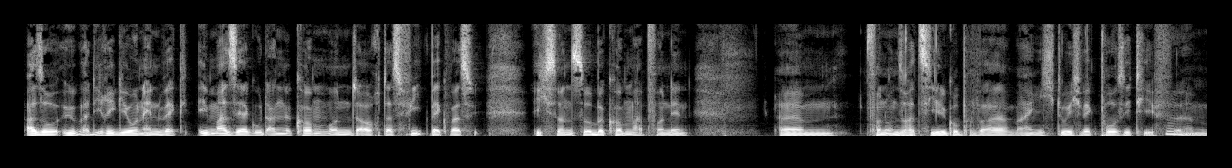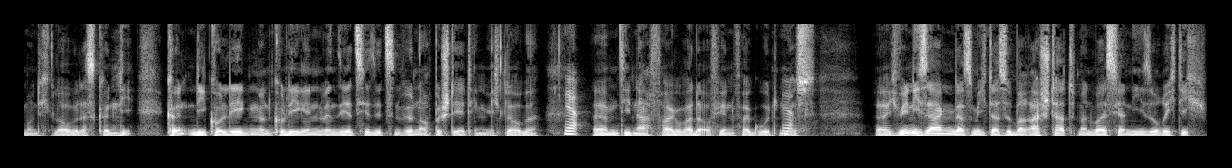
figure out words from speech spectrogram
also über die Region hinweg immer sehr gut angekommen und auch das Feedback, was ich sonst so bekommen habe von den ähm, von unserer Zielgruppe war eigentlich durchweg positiv. Mhm. Ähm, und ich glaube, das können die, könnten die Kollegen und Kolleginnen, wenn sie jetzt hier sitzen würden, auch bestätigen. Ich glaube, ja. ähm, die Nachfrage war da auf jeden Fall gut. Und ja. das äh, ich will nicht sagen, dass mich das überrascht hat. Man weiß ja nie so richtig,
